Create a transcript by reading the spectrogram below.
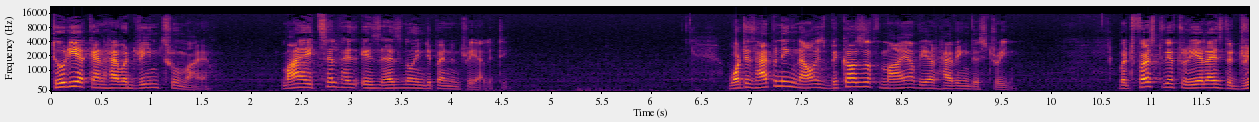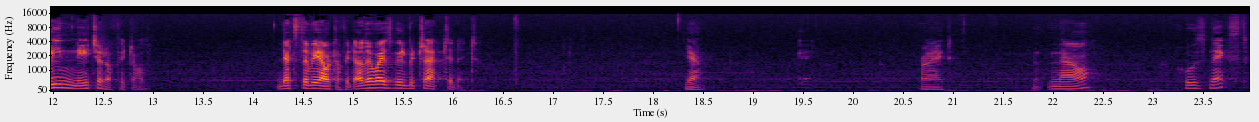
Turiya can have a dream through Maya. Maya itself has, is, has no independent reality. What is happening now is because of Maya, we are having this dream. But first, we have to realize the dream nature of it all. That's the way out of it. Otherwise, we'll be trapped in it. Yeah. Okay. Right. Now, who's next?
